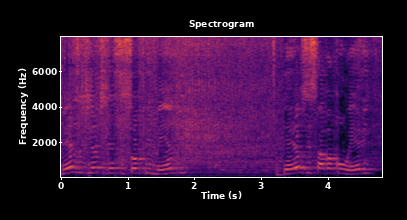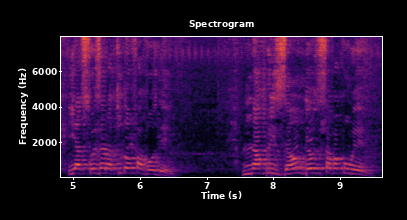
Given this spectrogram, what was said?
mesmo diante desse sofrimento, Deus estava com ele e as coisas eram tudo ao favor dele. Na prisão, Deus estava com ele.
